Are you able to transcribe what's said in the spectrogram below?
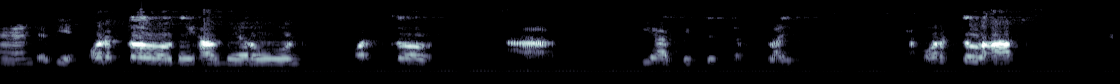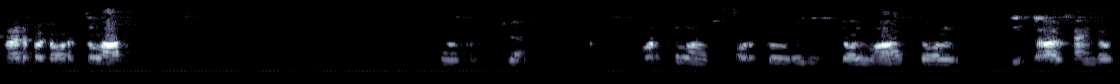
And the Oracle, they have their own Oracle uh, ERP systems like Oracle apps. You heard about Oracle apps? Yeah. Oracle apps, Oracle install, Warstol, these are kind of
